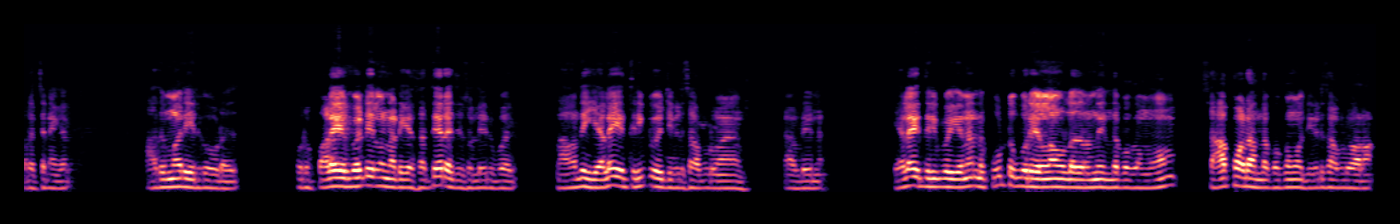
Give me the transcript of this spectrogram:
பிரச்சனைகள். அது மாதிரி இருக்கக்கூடாது. ஒரு பழைய பேட்டியில் நடிகர் சத்யராஜ் சொல்லியிருப்பார் நான் வந்து இலையை திருப்பி வச்சுக்கிட்டு சாப்பிடுவேன் அப்படின்னு. இலையை திருப்பி வைக்கணும்னா இந்த கூட்டு பொரியல்லாம் உள்ளது வந்து இந்த பக்கமும் சாப்பாடு அந்த பக்கமும் வச்சுக்கிட்டு சாப்பிடுவாராம்.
